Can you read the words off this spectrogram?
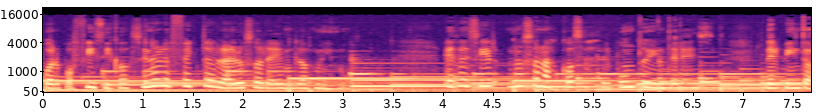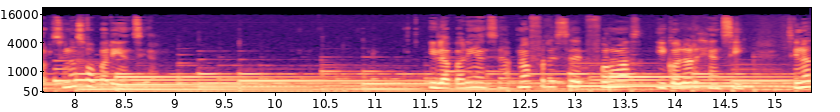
cuerpos físicos, sino el efecto de la luz sobre los mismos. Es decir, no son las cosas del punto de interés del pintor, sino su apariencia y la apariencia no ofrece formas y colores en sí, sino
